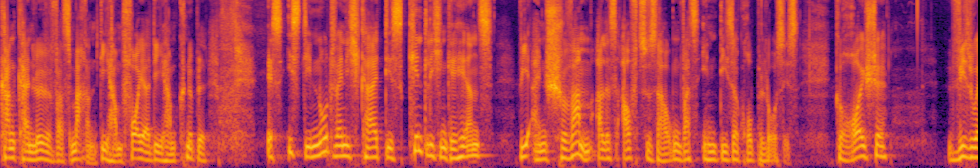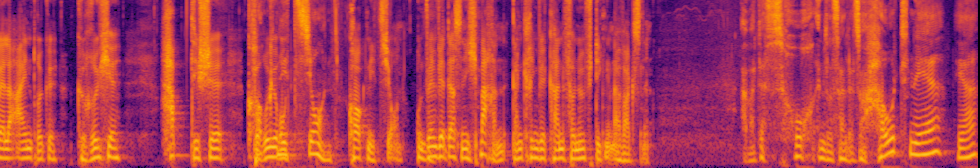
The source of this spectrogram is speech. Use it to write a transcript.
kann kein Löwe was machen. Die haben Feuer, die haben Knüppel. Es ist die Notwendigkeit des kindlichen Gehirns, wie ein Schwamm alles aufzusaugen, was in dieser Gruppe los ist. Geräusche, visuelle Eindrücke, Gerüche, haptische Berührung. Kognition. Kognition. Und wenn wir das nicht machen, dann kriegen wir keinen vernünftigen Erwachsenen. Aber das ist hochinteressant. Also Hautnähe, ja,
